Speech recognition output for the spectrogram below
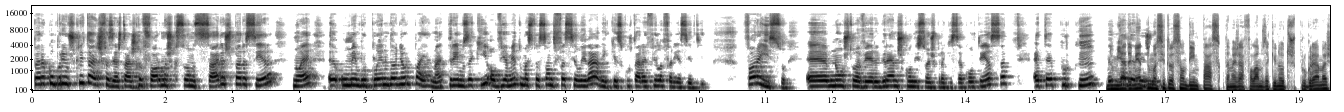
para cumprir os critérios, fazer estas reformas que são necessárias para ser, não é, eh, um membro pleno da União Europeia, não é? Teríamos aqui, obviamente, uma situação de facilidade em que esse cortar a fila faria sentido. Fora isso, eh, não estou a ver grandes condições para que isso aconteça, até porque... eh, Nomeadamente vez numa situação de impasse, que também já falámos aqui noutros programas,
